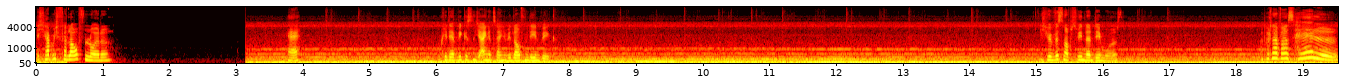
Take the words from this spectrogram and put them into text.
Ich habe mich verlaufen, Leute. Hä? Okay, der Weg ist nicht eingezeichnet. Wir laufen den Weg. Ich will wissen, ob es wie in der Demo ist. Aber da war es hell.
